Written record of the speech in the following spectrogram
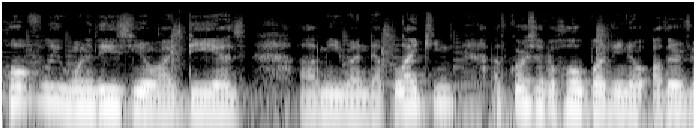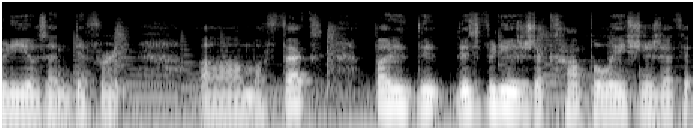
Hopefully one of these, you know, ideas um, you end up liking. Of course, I have a whole bunch, you know, other videos on different um, effects, but this video is just a compilation, just a,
